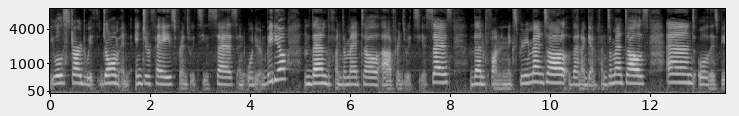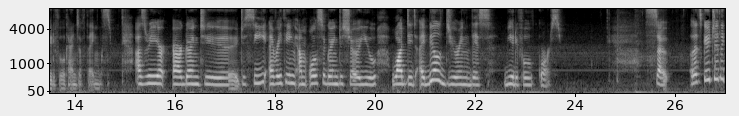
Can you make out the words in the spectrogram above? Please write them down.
You will start with DOM and interface, friends with CSS and audio and video, and then the fundamental, uh, friends with CSS, then fun and experimental, then again fundamentals, and all these beautiful kinds of things. As we are going to, to see everything, I'm also going to show you what did I build during this beautiful course. So, Let's go to the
